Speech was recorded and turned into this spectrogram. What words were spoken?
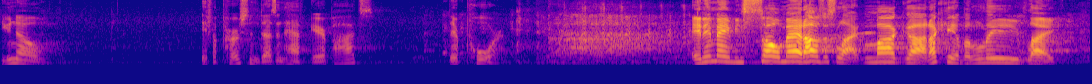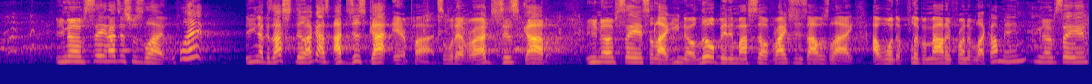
You know, if a person doesn't have AirPods, they're poor. and it made me so mad. I was just like, My God, I can't believe, like, you know what I'm saying? I just was like, What? You know, because I still, I got, I just got AirPods or whatever. I just got them. You know what I'm saying? So, like, you know, a little bit in my self righteousness, I was like, I wanted to flip them out in front of, like, I'm in. You know what I'm saying?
